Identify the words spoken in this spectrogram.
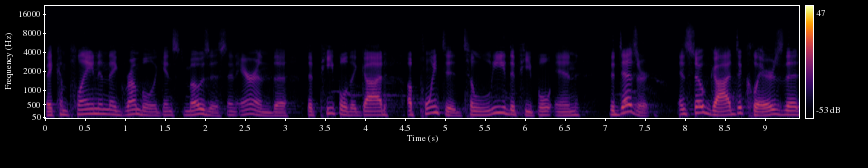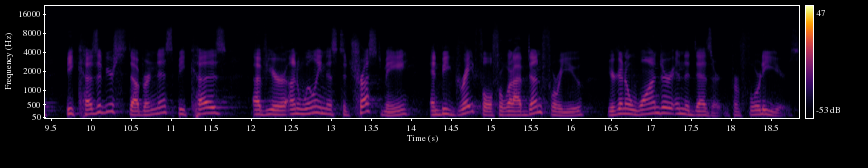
They complain and they grumble against Moses and Aaron, the, the people that God appointed to lead the people in the desert. And so God declares that because of your stubbornness, because of your unwillingness to trust me and be grateful for what I've done for you, you're going to wander in the desert for 40 years.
